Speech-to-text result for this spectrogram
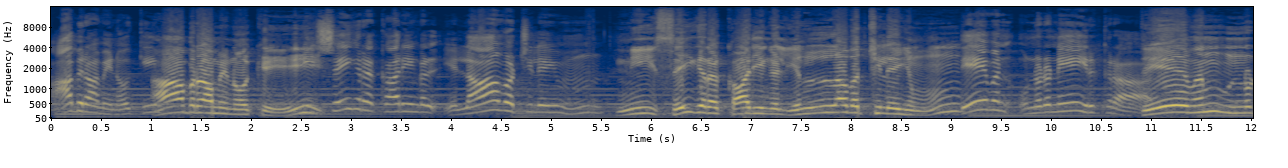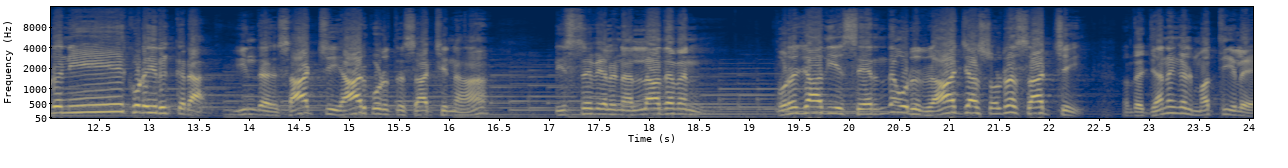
ஆபிராமை நோக்கி ஆபிராமை நோக்கி நீ செய்கிற காரியங்கள் எல்லாவற்றிலேயும் நீ செய்கிற காரியங்கள் எல்லாவற்றிலேயும் தேவன் உன்னுடனே இருக்கிறார். தேவன் உன்னுடனே கூட இருக்கிறார். இந்த சாட்சி யார் கொடுத்த சாட்சினா இஸ்ரவேலன் அல்லாதவன் புறஜாதியை சேர்ந்த ஒரு ராஜா சொல்ற சாட்சி. அந்த ஜனங்கள் மத்தியிலே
